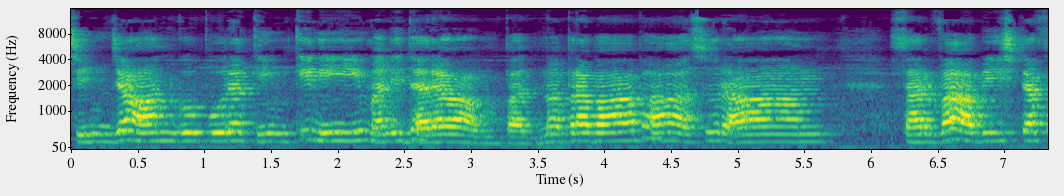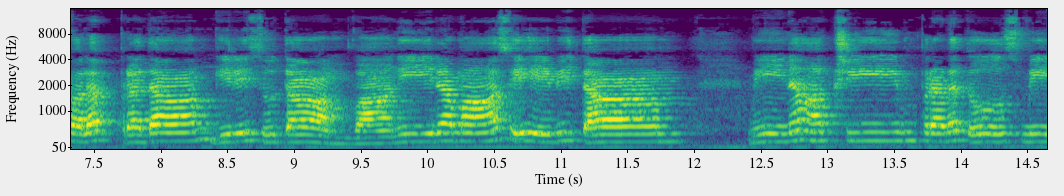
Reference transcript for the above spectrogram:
चिञ्जान्गुपुरकिङ्किणीमलिधरां पद्मप्रभाभासुरां सर्वाभीष्टफलप्रदां गिरिसुतां वाणीरमासेविताम् मीनाक्षीं प्रणतोऽस्मि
